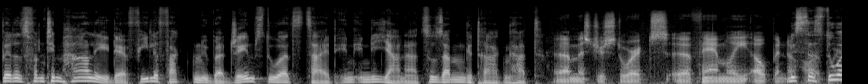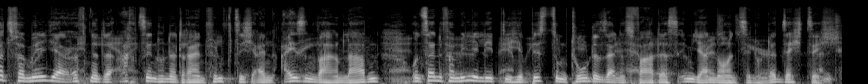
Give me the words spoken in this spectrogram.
wird es von Tim Harley, der viele Fakten über James Stewarts Zeit in Indiana zusammengetragen hat. Uh, Mr. Stewart's uh, Mr. Stewarts Familie eröffnete 1853 einen Eisenwarenladen und seine Familie lebte hier bis zum Tode seines Vaters im Jahr 1960.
